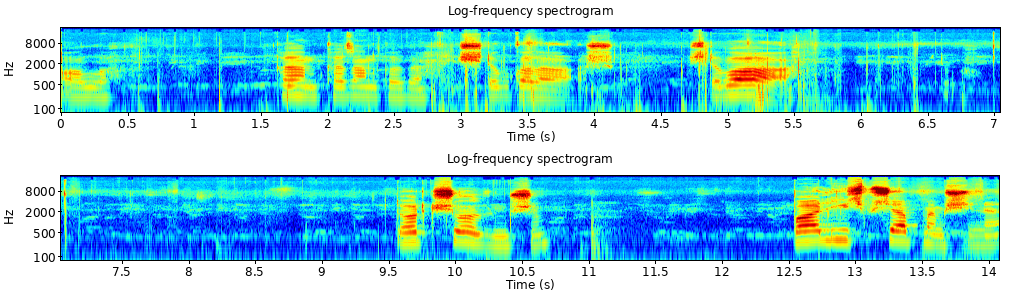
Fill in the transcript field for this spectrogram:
Allah. Kan kazandık aga. İşte bu kadar. İşte bu. İşte bu. Dört kişi öldürmüşüm. Bali hiçbir şey yapmamış yine.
